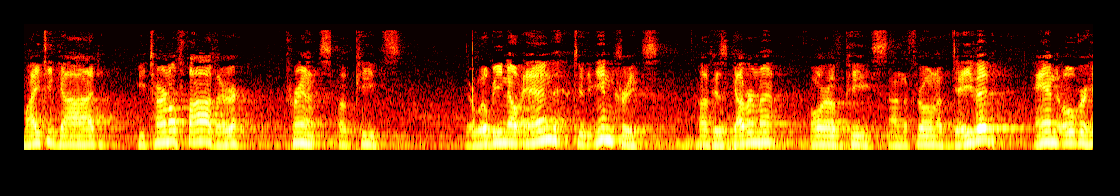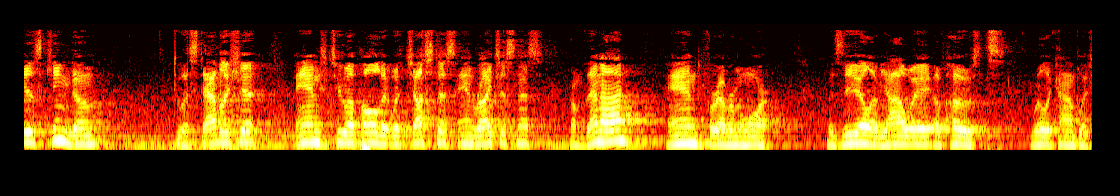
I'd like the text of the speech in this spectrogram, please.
Mighty God Eternal Father, Prince of Peace. There will be no end to the increase of his government or of peace on the throne of David and over his kingdom to establish it and to uphold it with justice and righteousness from then on and forevermore. The zeal of Yahweh of hosts will accomplish,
